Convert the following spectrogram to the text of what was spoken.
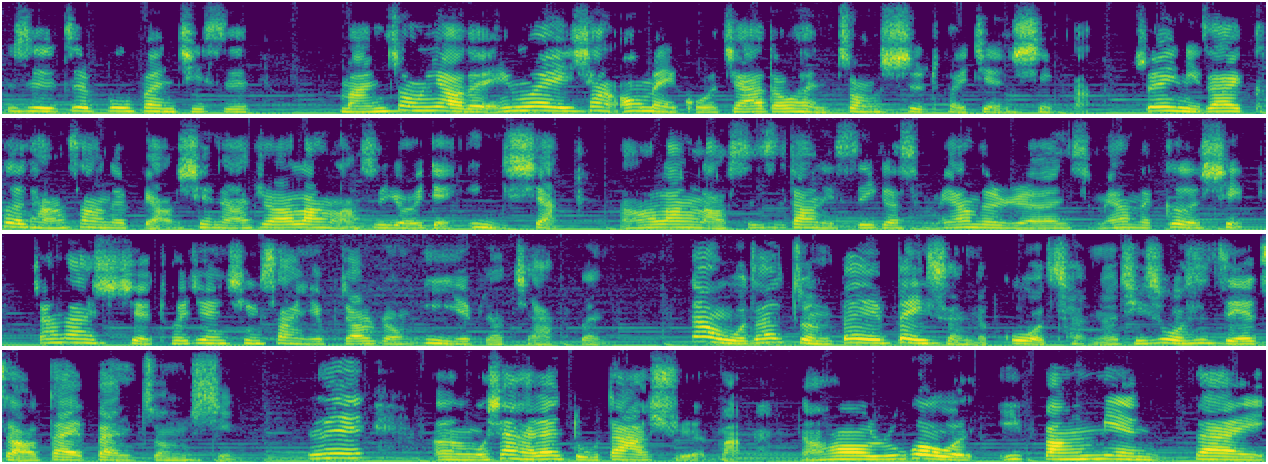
就是这部分其实蛮重要的，因为像欧美国家都很重视推荐信嘛，所以你在课堂上的表现啊，就要让老师有一点印象，然后让老师知道你是一个什么样的人，什么样的个性，这样在写推荐信上也比较容易，也比较加分。那我在准备备审的过程呢，其实我是直接找代办中心，因为嗯，我现在还在读大学嘛，然后如果我一方面在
